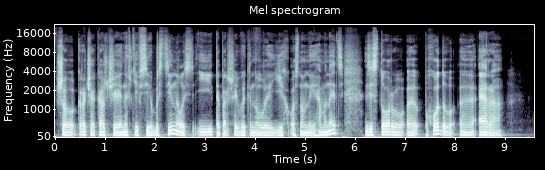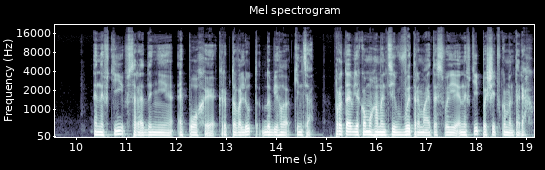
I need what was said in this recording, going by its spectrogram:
Що, коротше кажучи, NFT всі обезцінились, і тепер ще й викинули їх основний гаманець зі стору. Е, походу, ера. NFT всередині епохи криптовалют добігла кінця. Про те, в якому гаманці ви тримаєте свої NFT, пишіть в коментарях.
